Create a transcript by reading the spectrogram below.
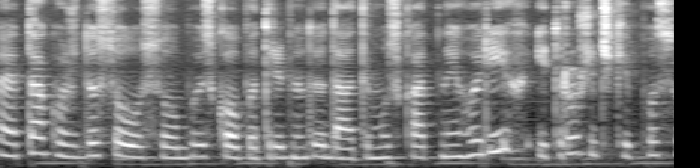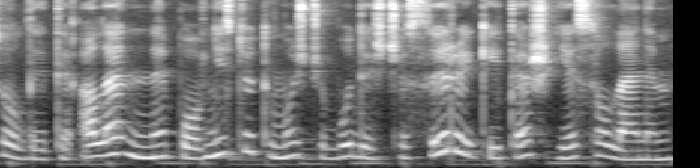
Е, також до соусу обов'язково потрібно додати мускатний горіх і трошечки посолити, але не повністю, тому що буде ще сир, який теж є соленим.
